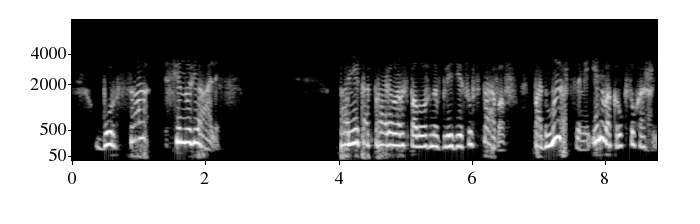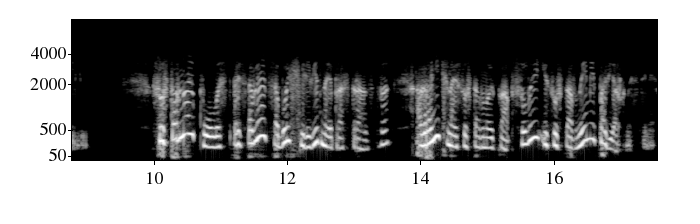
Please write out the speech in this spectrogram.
– бурса синовиалис. Они, как правило, расположены вблизи суставов, под мышцами или вокруг сухожилий. Суставная полость представляет собой щелевидное пространство, ограниченное суставной капсулой и суставными поверхностями.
